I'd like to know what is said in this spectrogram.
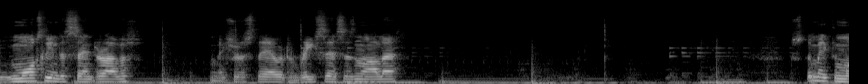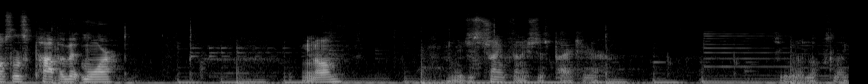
mostly in the center of it. Make sure to stay out of the recesses and all that. Just to make the muscles pop a bit more. You know. Let me just try and finish this part here. See what it looks like.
